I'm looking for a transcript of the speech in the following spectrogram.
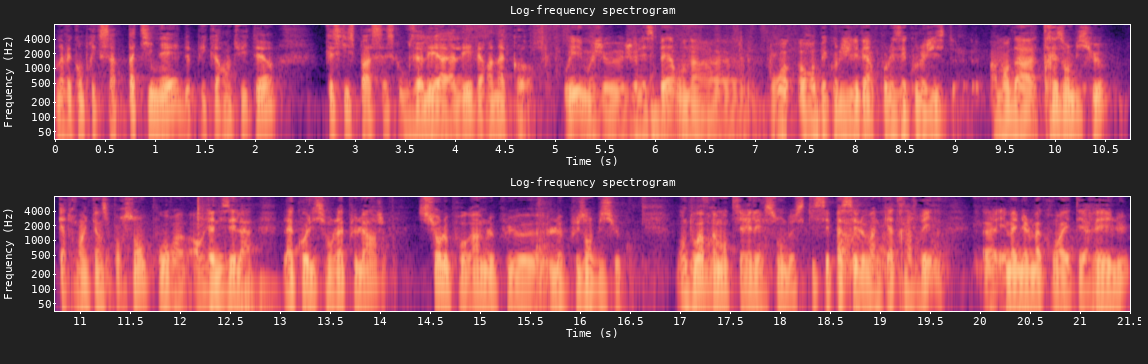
On avait compris que ça patinait depuis 48 heures. Qu'est-ce qui se passe? Est-ce que vous allez aller vers un accord? Oui, moi je, l'espère. On a euh, pour Europe Écologie Les Verts, pour les écologistes, un mandat très ambitieux, 95% pour euh, organiser la, coalition la plus large sur le programme le plus, euh, le plus ambitieux. On doit vraiment tirer les leçons de ce qui s'est passé le 24 avril. Emmanuel Macron a été réélu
